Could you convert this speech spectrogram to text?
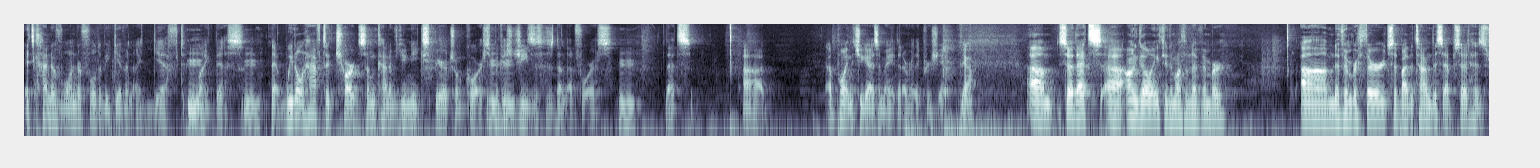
It's kind of wonderful to be given a gift mm. like this. Mm. That we don't have to chart some kind of unique spiritual course mm-hmm. because Jesus has done that for us. Mm. That's uh, a point that you guys have made that I really appreciate. Yeah. Um, so that's uh, ongoing through the month of November. Um, November 3rd, so by the time this episode has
